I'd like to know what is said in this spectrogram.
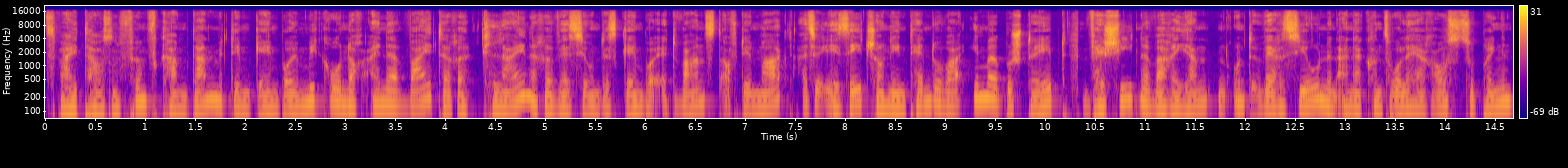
2005 kam dann mit dem Game Boy Micro noch eine weitere, kleinere Version des Game Boy Advanced auf den Markt. Also ihr seht schon, Nintendo war immer bestrebt, verschiedene Varianten und Versionen einer Konsole herauszubringen.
